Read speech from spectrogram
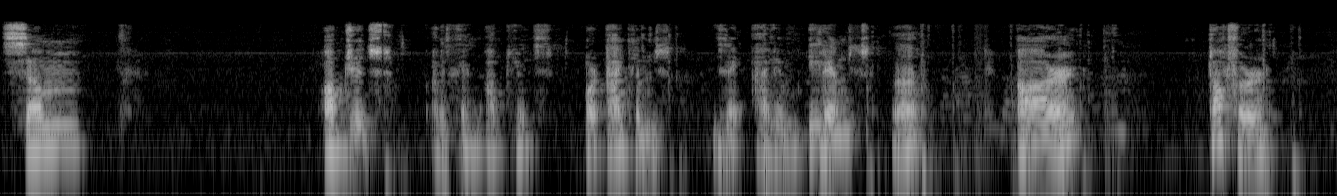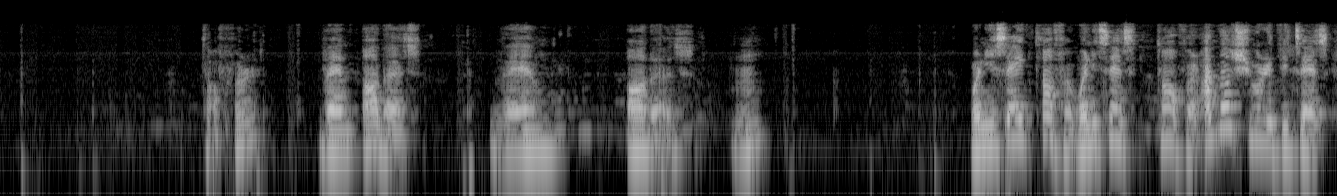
some objects i would say objects or items say item items huh, are tougher tougher than others than others hmm? When you say tougher, when it says tougher, I'm not sure if it says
